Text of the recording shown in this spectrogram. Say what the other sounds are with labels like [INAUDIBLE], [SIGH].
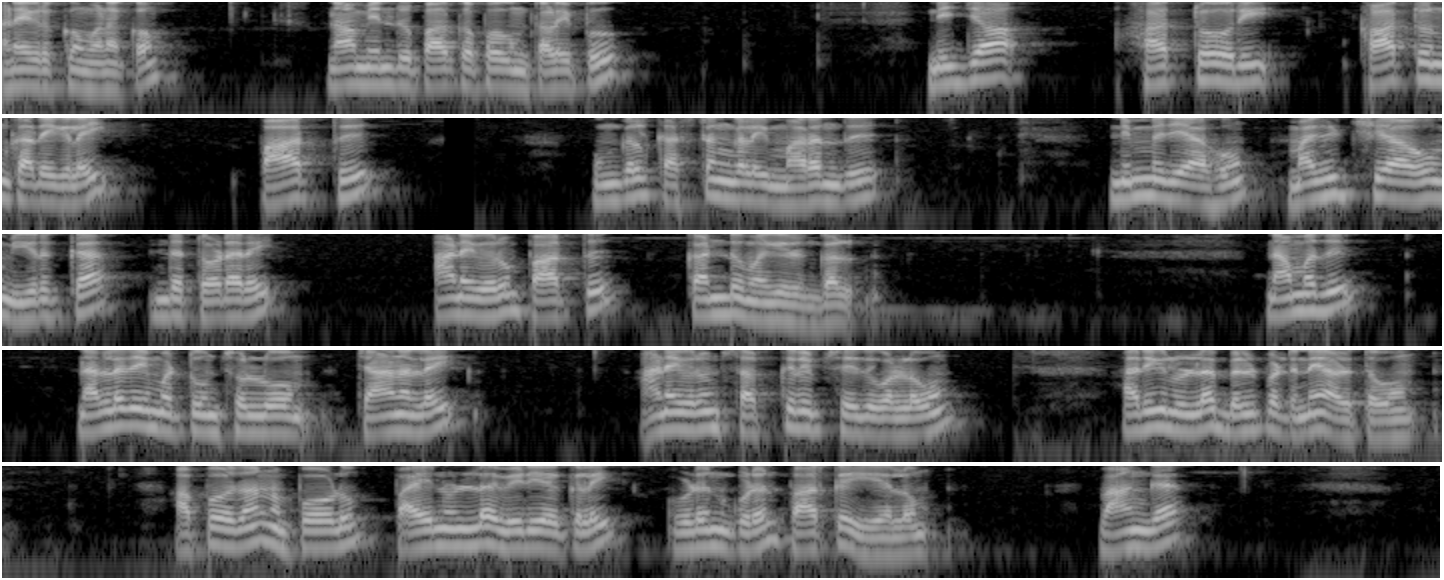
அனைவருக்கும் வணக்கம். நாம் இன்று பார்க்க போகும் தலைப்பு நிஜா ஹார்டோரி கார்ட்டூன் கதைகளை பார்த்து உங்கள் கஷ்டங்களை மறந்து நிம்மதியாகவும் மகிழ்ச்சியாகவும் இருக்க இந்த தொடரை அனைவரும் பார்த்து கண்டு மகிழுங்கள். நமது நல்லதை மட்டும் சொல்வோம் சேனலை அனைவரும் சப்ஸ்கிரைப் செய்து கொள்ளவும் அருகிலுள்ள பெல் பட்டனை அழுத்தவும். அப்போதுதான் நாம் போடும் பயனுள்ள வீடியோக்களை உடனுக்குடன் பார்க்க இயலும் வாங்க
